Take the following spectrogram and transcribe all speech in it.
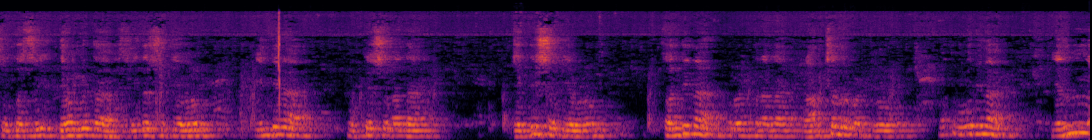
ಶ್ರೀ ಶ್ರೀ ದಿವಂಗತ ಶ್ರೀಧರ್ ಶೆಟ್ಟಿಯವರು ಇಂದಿನ ಮುಕ್ತೇಶ್ವರದ ಜಗದೀಶ್ ಶೆಟ್ಟಿಯವರು ತಂದಿನ ಪುರೋಹಿತರಾದ ರಾಮಚಂದ್ರ ಭಟ್ರು ಮತ್ತು ಊರಿನ ಎಲ್ಲ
